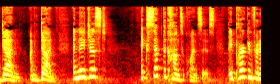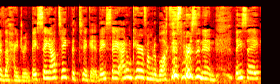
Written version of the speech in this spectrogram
Done. I'm done. And they just accept the consequences. They park in front of the hydrant. They say, I'll take the ticket. They say, I don't care if I'm going to block this person in. They say,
